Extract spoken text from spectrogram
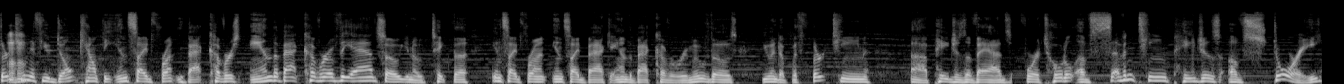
13 if you don't count the inside, front, and back covers and the back cover of the ad. So, you know, take the inside, front, inside, back, and the back cover, remove those. You end up with 13 uh, pages of ads for a total of 17 pages of story.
